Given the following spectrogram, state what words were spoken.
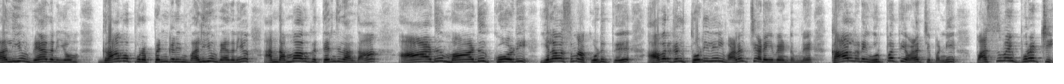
வலியும் வேதனையும் கிராமப்புற பெண்களின் வலியும் வேதனையும் அந்த அம்மாவுக்கு தெரிஞ்சதால் தான் ஆடு மாடு கோழி இலவசமா கொடுத்து அவர்கள் தொழிலில் வளர்ச்சி அடைய வேண்டும்னு கால்நடை உற்பத்தியை வளர்ச்சி பண்ணி பசுமை புரட்சி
